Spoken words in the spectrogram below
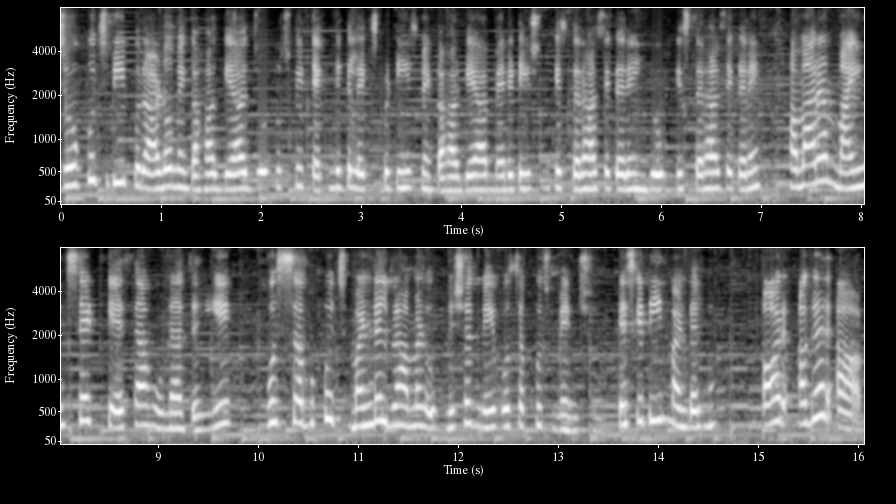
जो कुछ भी पुराणों में कहा गया, जो कुछ भी टेक्निकल एक्सपर्टीज में कहा गया मेडिटेशन किस तरह से करें, योग किस तरह से करें, हमारा माइंडसेट कैसा होना चाहिए, वो सब कुछ मंडल ब्राह्मण उपनिषद में वो सब कुछ मेंशन इसके तीन मंडल हैं। और अगर आप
